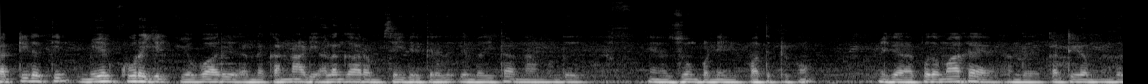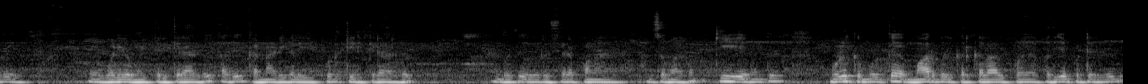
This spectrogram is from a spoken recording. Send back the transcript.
கட்டிடத்தின் மேல் கூரையில் எவ்வாறு அந்த கண்ணாடி அலங்காரம் செய்திருக்கிறது என்பதைத்தான் நாம் வந்து ஜூம் பண்ணி பார்த்துட்ருக்கோம். மிக அற்புதமாக அந்த கட்டிடம் என்பது வடிவமைத்திருக்கிறார்கள். அதில் கண்ணாடிகளை பொருத்தியிருக்கிறார்கள். என்பது ஒரு சிறப்பான அம்சமாகும். கீழே வந்து முழுக்க முழுக்க மார்பிள் கற்களால் ப பதியப்பட்டிருக்கிறது.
